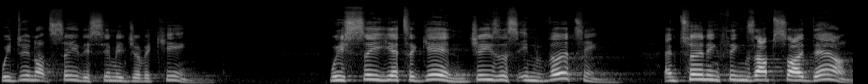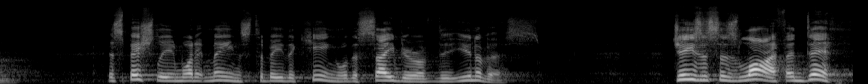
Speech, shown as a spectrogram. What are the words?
we do not see this image of a king. We see yet again Jesus inverting and turning things upside down especially in what it means to be the king or the savior of the universe. Jesus' life and death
